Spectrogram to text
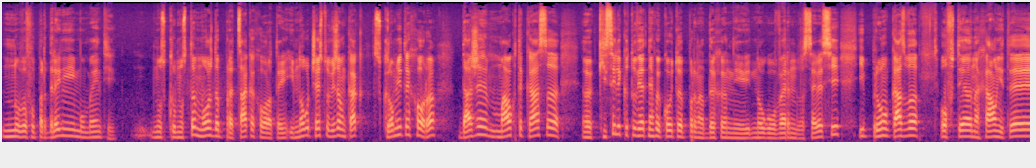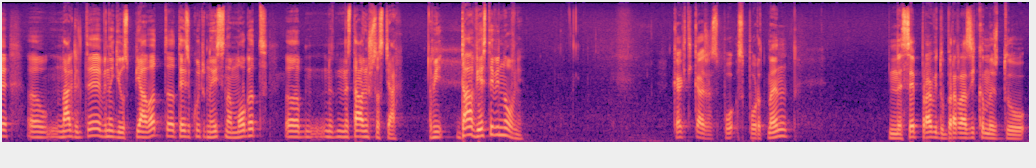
но в определени моменти. Но скромността може да прецака хората. И много често виждам как скромните хора, даже малко така са кисели, като видят някой, който е пренадъхан и много уверен в себе си и примерно казва, оф, те нахалните, наглите винаги успяват, тези, които наистина могат, не става нищо с тях. Ами, да, вие сте виновни. Как ти кажа, спо- според мен не се прави добра разлика между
